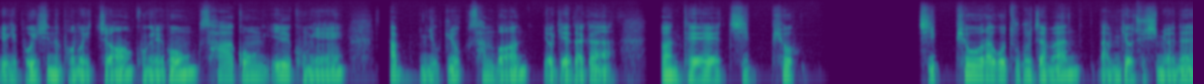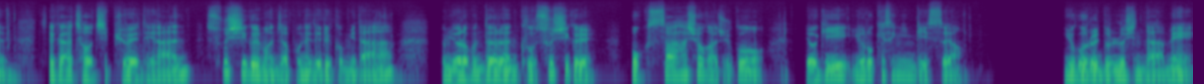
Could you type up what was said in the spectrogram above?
여기 보이시는 번호 있죠? 010-4010에 3663번 여기에다가 저한테 지표 지표라고 두 글자만 남겨주시면은 제가 저 지표에 대한 수식을 먼저 보내드릴 겁니다. 그럼 여러분들은 그 수식을 복사하셔가지고 여기 이렇게 생긴 게 있어요. 요거를 누르신 다음에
